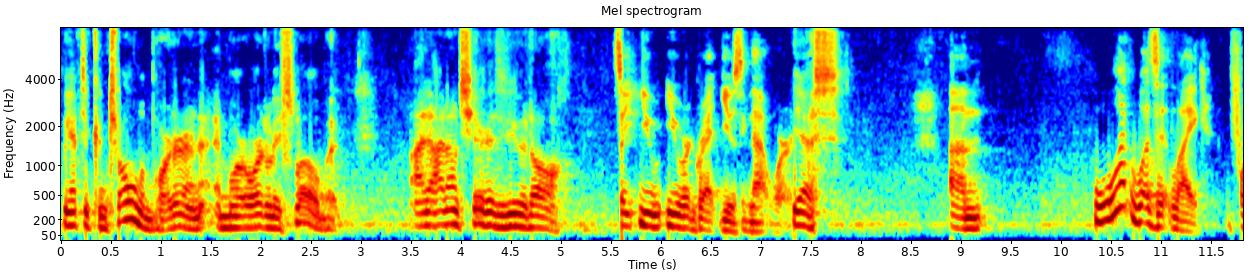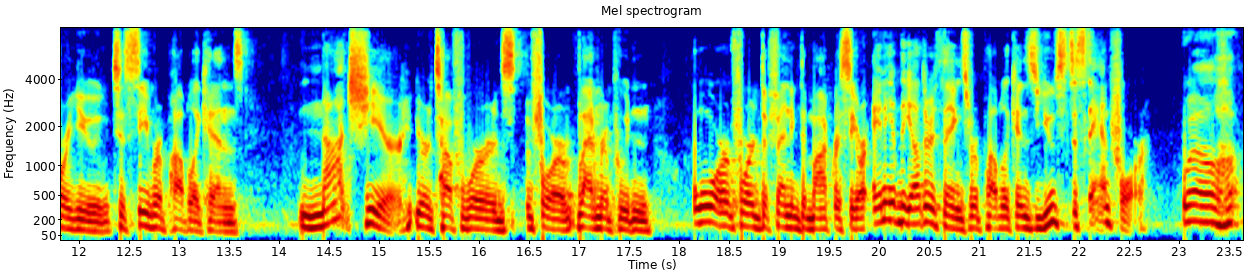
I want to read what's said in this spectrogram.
We have to control the border and a more orderly flow, but I, I don't share his view at all. So you, you regret using that word. Yes. Um, what was it like for you to see Republicans not cheer your tough words for Vladimir Putin or for defending democracy or any of the other things Republicans used to stand for? Well,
